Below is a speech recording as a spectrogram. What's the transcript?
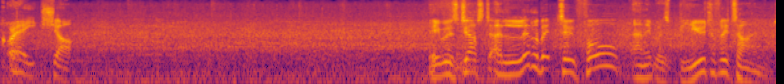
Great shot. It was just a little bit too full, and it was beautifully timed.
